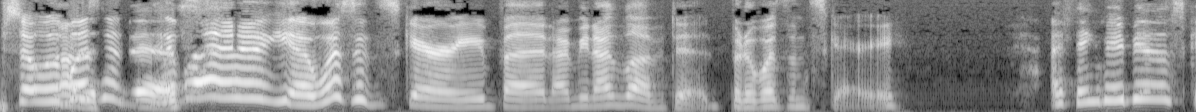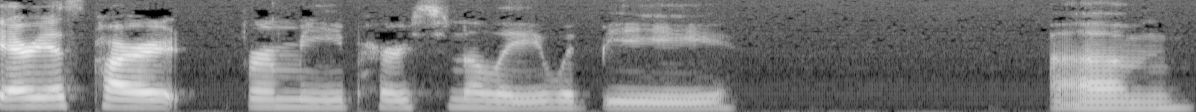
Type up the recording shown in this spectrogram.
So it Not wasn't. It was, yeah, it wasn't scary, but I mean, I loved it, but it wasn't scary. I think maybe the scariest part for me personally would be, um,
